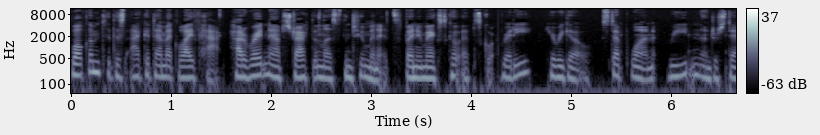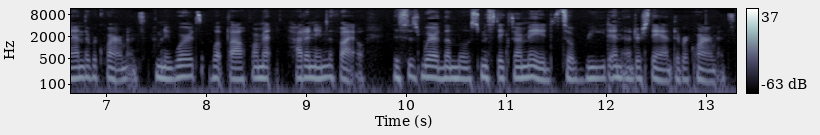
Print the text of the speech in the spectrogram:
Welcome to this academic life hack how to write an abstract in less than two minutes by New Mexico EPSCoR. Ready? Here we go. Step one read and understand the requirements. How many words, what file format, how to name the file. This is where the most mistakes are made, so read and understand the requirements.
